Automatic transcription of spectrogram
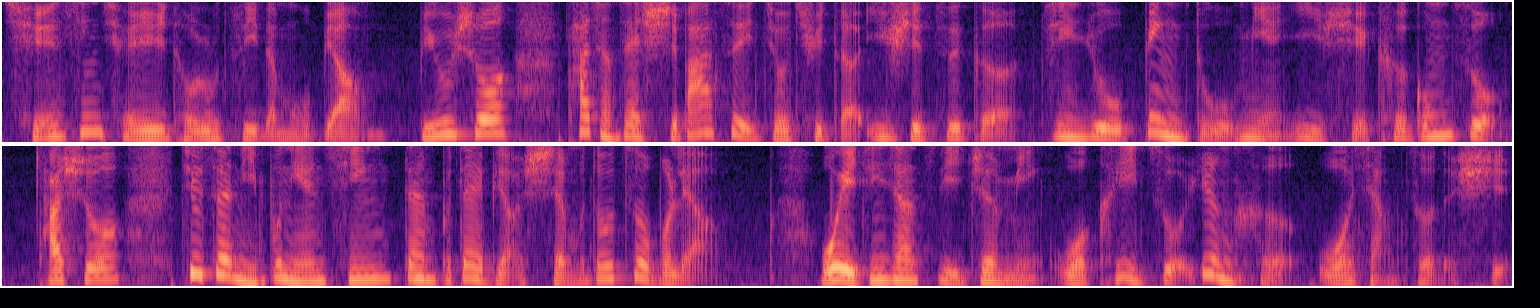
全心全意投入自己的目标。比如说，她想在十八岁就取得医师资格，进入病毒免疫学科工作。她说：“就算你不年轻，但不代表什么都做不了。我已经向自己证明，我可以做任何我想做的事。”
